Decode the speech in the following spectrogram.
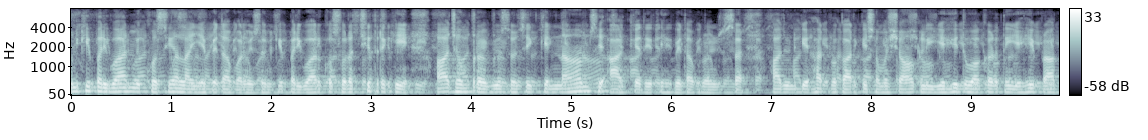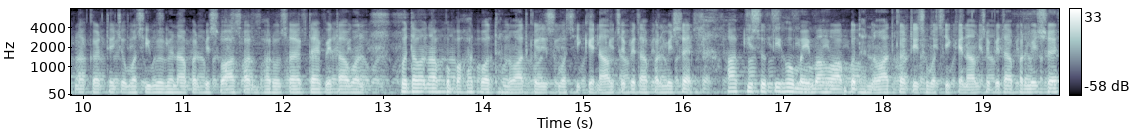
उनके परिवार में खुशियाँ लाइए पिता परमेश्वर, उनके परिवार को सुरक्षित रखिए। आज हम प्रभु यीशु के नाम से आज्ञा देते हैं, पिता परमेश्वर आज उनके हर प्रकार की समस्याओं के लिए यही दुआ करते हैं, यही प्रार्थना करते हैं, जो मसीह में बना पर विश्वास और भरोसा रखता है पितावन खुदावन, आपको बहुत बहुत धन्यवाद करते इस मसीह के नाम से, पिता परमेश्वर। आपकी स्तुति हो, महिमा हो, आपको धन्यवाद करते इस मसीह के नाम से, पिता परमेश्वर।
